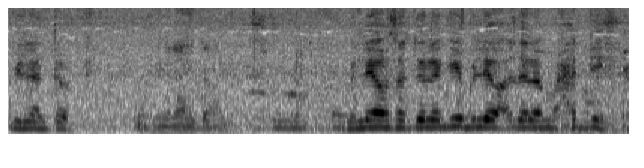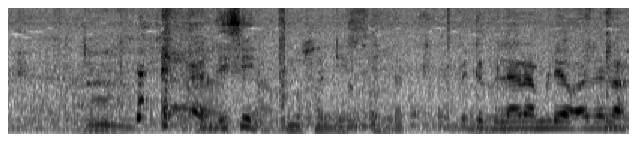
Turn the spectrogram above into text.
Bilang tu 9 tahun. Beliau satu lagi beliau adalah muhaddis Hmm. Muhaddisin Itu gelaran beliau adalah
